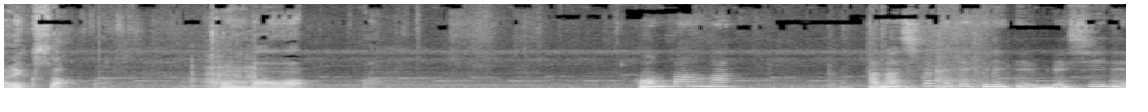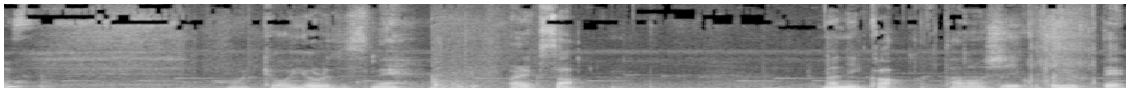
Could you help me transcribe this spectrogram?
アレクサ、こんばんは。こんばんは。話しかけてくれて嬉しいです。今日は夜ですね。アレクサ、何か楽しいこと言って。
